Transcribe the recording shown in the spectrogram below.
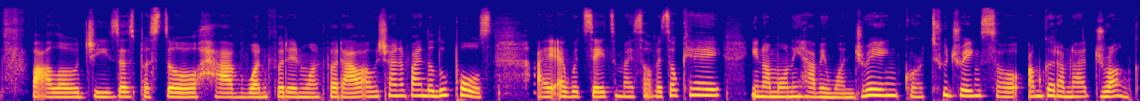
follow Jesus but still have one foot in one foot out I was trying to find the loopholes. I I would say to myself it's okay. You know I'm only having one drink or two drinks so I'm good. I'm not drunk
